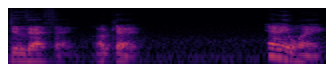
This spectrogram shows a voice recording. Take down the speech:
Do that thing. Okay. Anyway.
